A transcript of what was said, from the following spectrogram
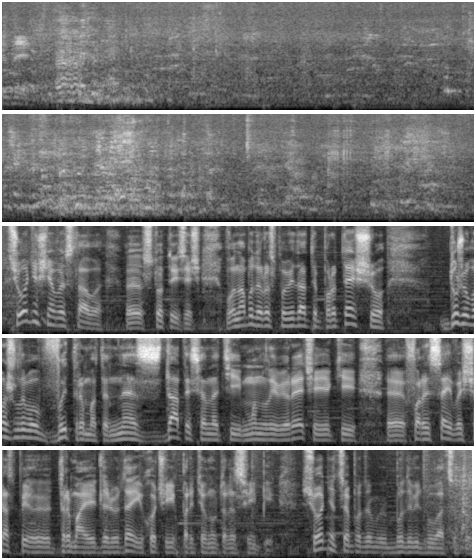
eu ver. Сьогоднішня вистава е, 100 тисяч вона буде розповідати про те, що дуже важливо витримати, не здатися на ті манливі речі, які е, фарисей весь час тримає для людей і хоче їх перетягнути на свій бік. Сьогодні це буде, відбуватися тут.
